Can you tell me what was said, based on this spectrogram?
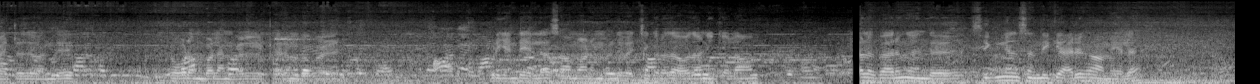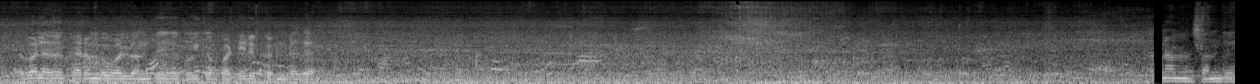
மற்றது வந்து தோடம்பழங்கள் கரும்புகள் இப்படி என்ற எல்லா சாமானும் வந்து வச்சுக்கிறத அவதானிக்கலாம். அதில் பாருங்கள் இந்த சிக்னல் சந்திக்கு அருகாமையில் எவ்வளவு கரும்புகள் வந்து குவிக்கப்பட்டிருக்கின்றது. நம் சந்தை.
